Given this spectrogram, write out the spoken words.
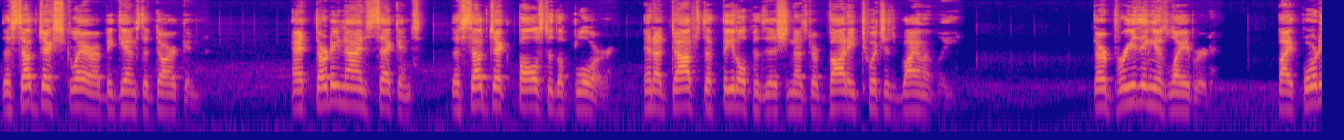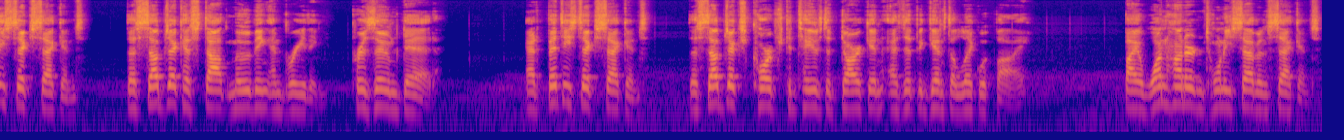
the subject's sclera begins to darken. At 39 seconds, the subject falls to the floor, and adopts the fetal position as their body twitches violently. Their breathing is labored. By 46 seconds, the subject has stopped moving and breathing, presumed dead. At 56 seconds, the subject's corpse continues to darken as it begins to liquefy. By 127 seconds,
